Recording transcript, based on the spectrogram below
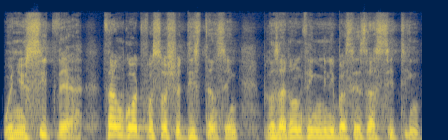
when you sit there, thank God for social distancing because I don't think minibuses are sitting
